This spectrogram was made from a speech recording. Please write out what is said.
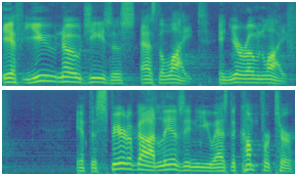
If you know Jesus as the light in your own life, if the Spirit of God lives in you as the comforter,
